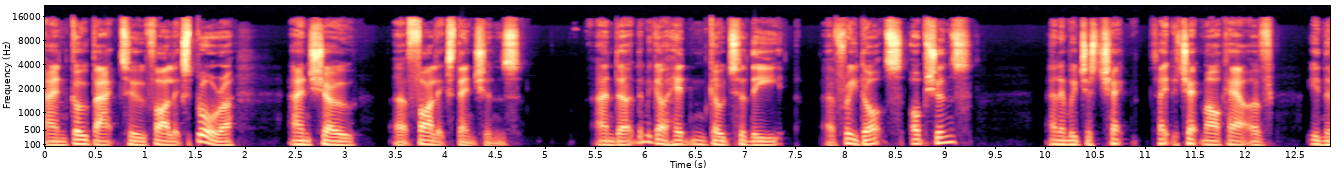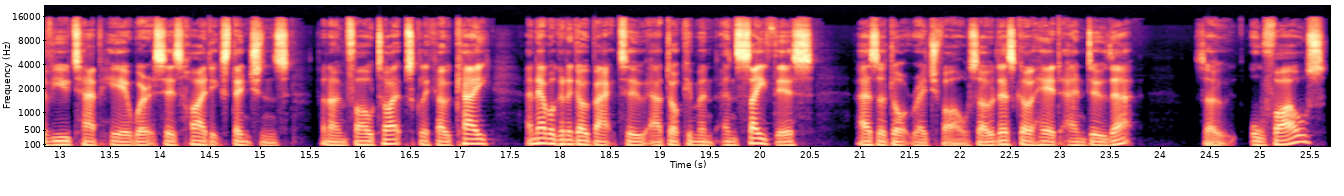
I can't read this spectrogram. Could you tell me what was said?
and go back to File Explorer and show uh, file extensions. And uh, let me go ahead and go to the uh, three dots options. And then we just check take the check mark out of in the view tab here where it says hide extensions for known file types. Click OK. And now we're going to go back to our document and save this as a .reg file. So let's go ahead and do that. So all files,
